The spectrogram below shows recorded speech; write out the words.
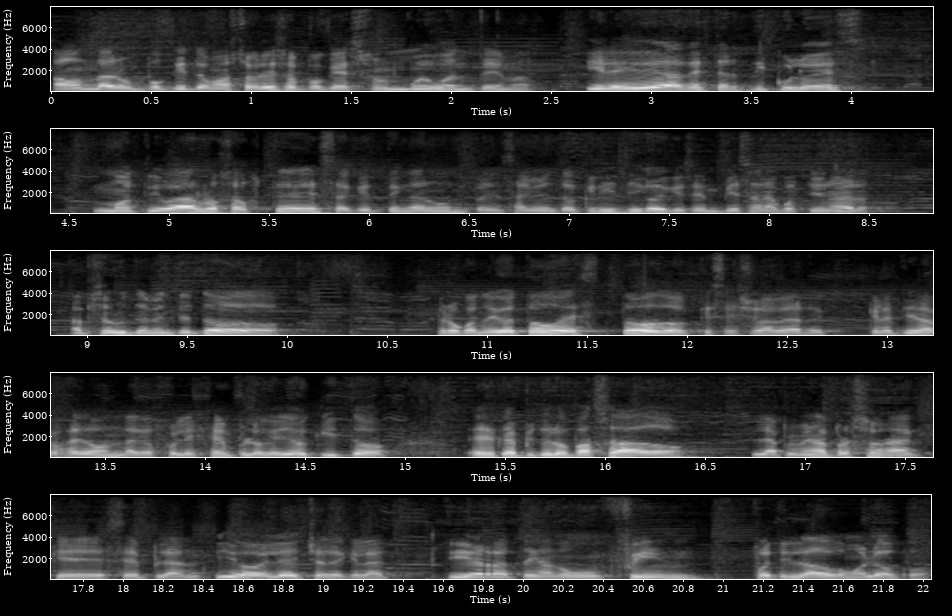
ahondar un poquito más sobre eso porque es un muy buen tema. Y la idea de este artículo es motivarlos a ustedes a que tengan un pensamiento crítico y que se empiezan a cuestionar absolutamente todo. Pero cuando digo todo es todo, qué sé yo, a ver, que la Tierra redonda, que fue el ejemplo que dio Quito el capítulo pasado, la primera persona que se planteó el hecho de que la Tierra tenga como un fin fue tildado como loco.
